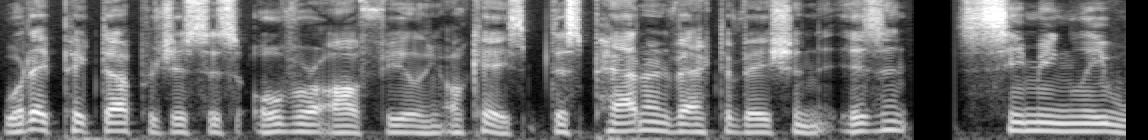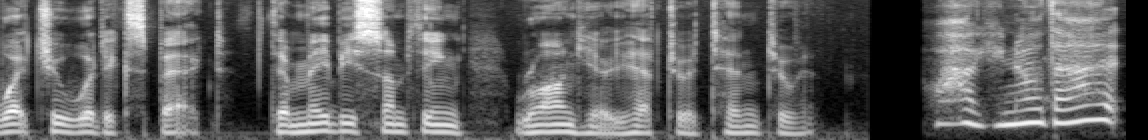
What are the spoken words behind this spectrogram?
What I picked up was just this overall feeling okay, this pattern of activation isn't seemingly what you would expect. There may be something wrong here. You have to attend to it. Wow, you know, that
